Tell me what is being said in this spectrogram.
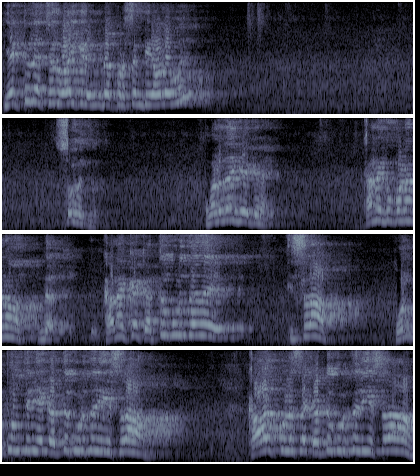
எட்டு லட்ச ரூபாய்க்கு ரெண்டு பர்சன்ட் எவ்வளவு? சொல்லுங்க. உங்களை தான் கேட்குறேன் கணக்கு பண்ணணும். இந்த கணக்கை கற்றுக் கொடுத்தது இஸ்லாம். ஒன் டூ த்ரீயை கற்றுக் கொடுத்தது இஸ்லாம். கால்குலஸை கற்றுக் கொடுத்தது இஸ்லாம்.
